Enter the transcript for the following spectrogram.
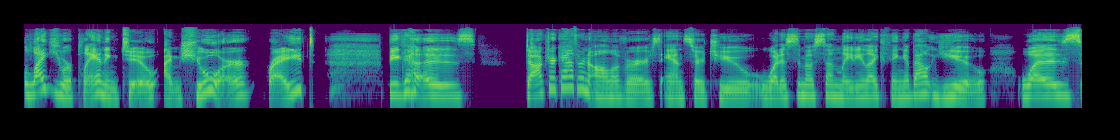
like you were planning to, I'm sure, right? Because Dr. Catherine Oliver's answer to what is the most unladylike thing about you was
